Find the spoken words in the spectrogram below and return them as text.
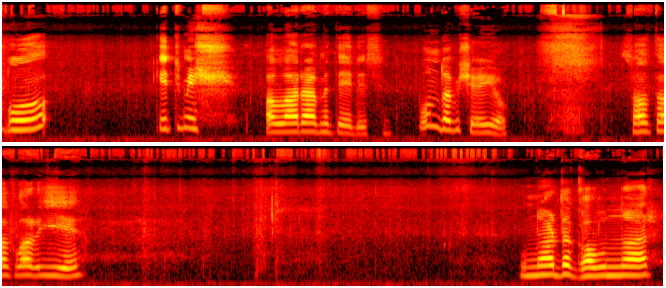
Bu gitmiş. Allah rahmet eylesin. Bunda bir şey yok. Salatalıklar iyi. Bunlar da kavunlar.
